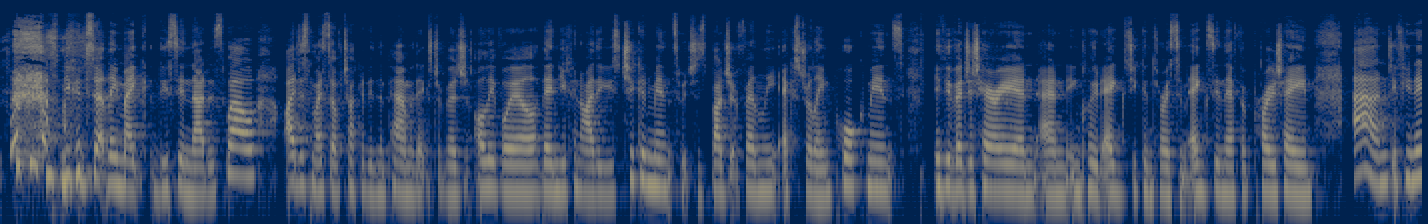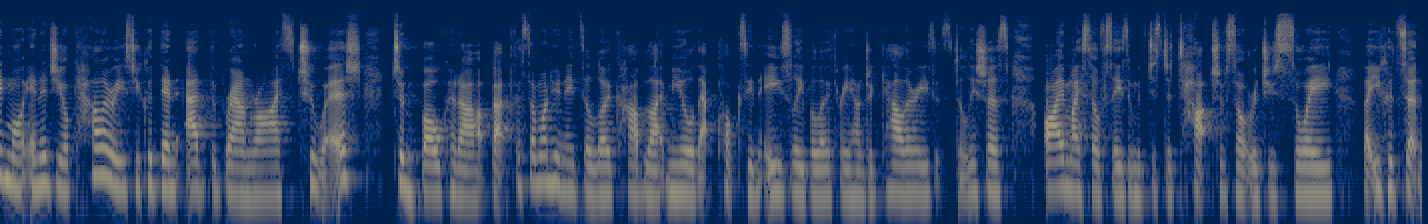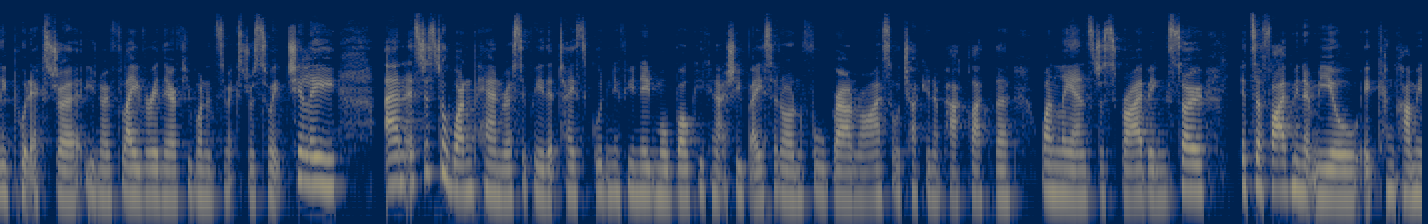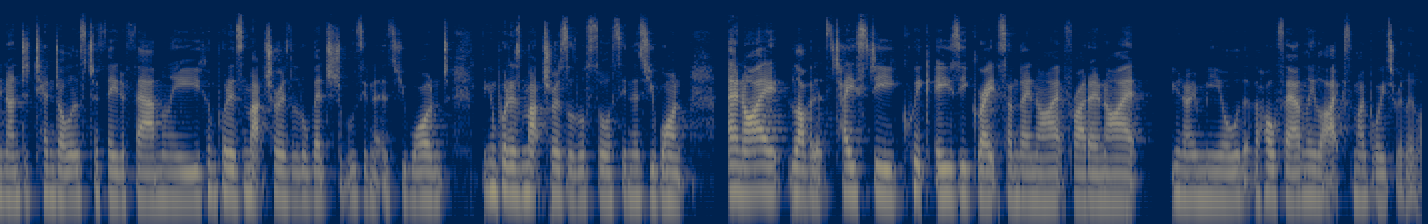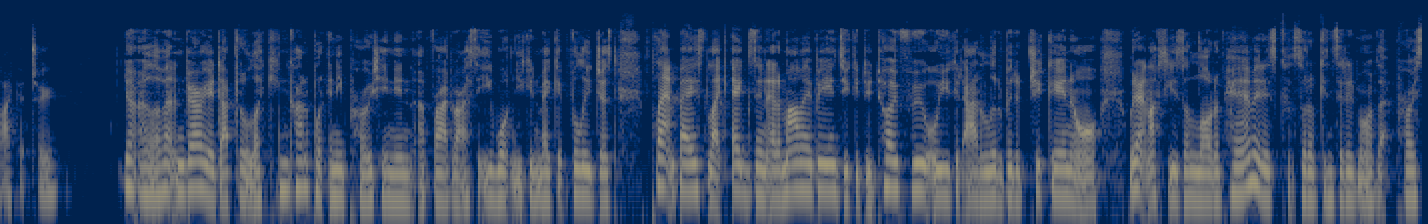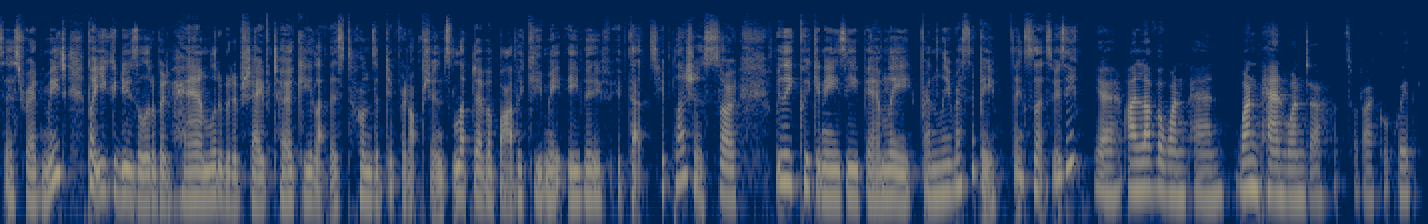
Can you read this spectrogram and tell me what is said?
you could certainly make this in that as well. I just myself chuck it in the pan with extra virgin olive oil. Then you can either use chicken mince, which is budget friendly, extra lean pork mince. If you're vegetarian and include eggs, you can throw some eggs in there for protein. And if you need more energy or calories, you could then add the brown rice to it to bulk it up. But for someone who needs a low carb light meal that clocks in easily below 300 calories, it's delicious. I myself season with just a touch of salt reduced soy, but you could certainly put extra, you know, flavor in there if you wanted some extra sweet chili. And it's just a one pan recipe that tastes good. And if you need more bulk, you can actually base it on full brown rice or chuck in a pack like the one Leanne's describing. So it's a five minute meal. It can come in under $10 to feed a family. You can put as much or as little vegetables in it as you want. You can put as much or as little sauce in as you want. And I love it. It's tasty, quick, easy, great Sunday night, Friday night, you know, meal that the whole family likes. My boys really like it too. Yeah, I love it. And very adaptable. Like you can kind of put any protein in a fried rice that you want. You can make it fully just plant based, like eggs and edamame beans. You could do tofu, or you could add a little bit of chicken, or we don't like to use a lot of ham. It is sort of considered more of that processed red meat, but you could use a little bit of ham, a little bit of shaved turkey. Like there's tons of different options. Leftover barbecue meat, even if, if that's your pleasure. So really quick and easy, family friendly recipe. Thanks for that, Susie. Yeah, I love a one pan, one pan wonder. That's what I cook with.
